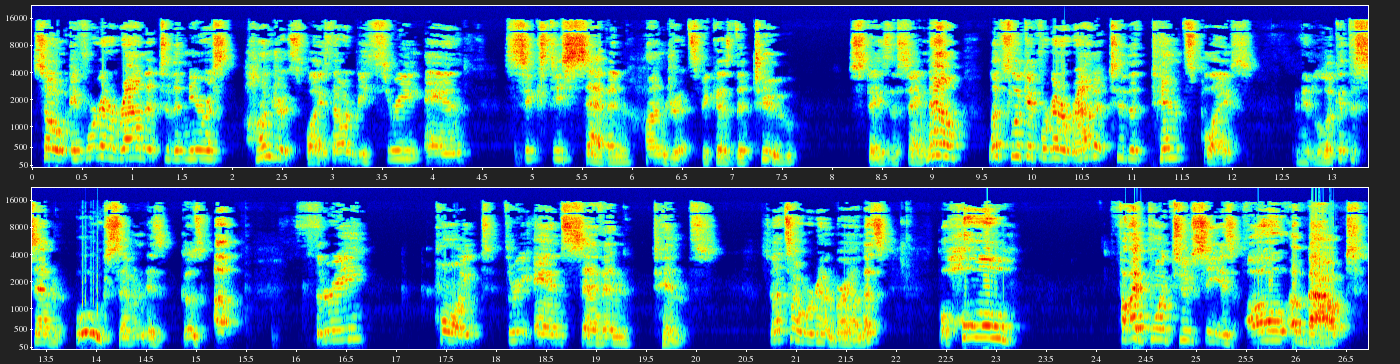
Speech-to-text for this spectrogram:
So if we're going to round it to the nearest hundredths place, that would be three and 67 hundredths because the two stays the same. Now, let's look if we're going to round it to the tenths place. We need to look at the seven. Ooh, seven is goes up. Three point three and seven tenths. So that's how we're going to round. That's the whole 5.2c is all about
